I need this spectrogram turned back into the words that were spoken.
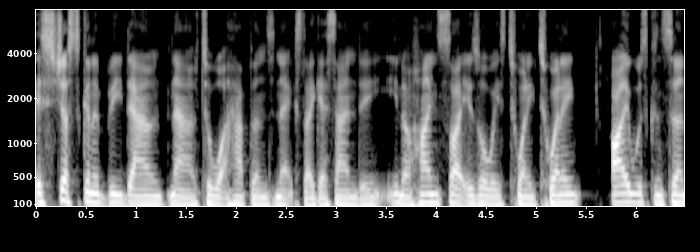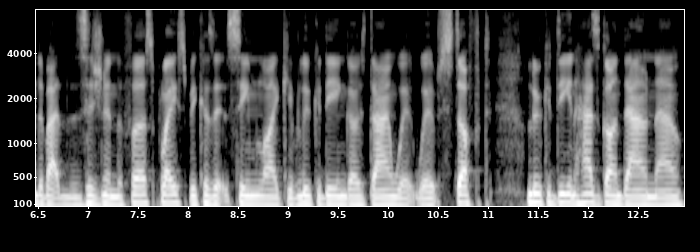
It's just going to be down now to what happens next, I guess, Andy. You know, hindsight is always 2020. I was concerned about the decision in the first place because it seemed like if Lucas Digne goes down, we're, we're stuffed. Lucas Digne has gone down now.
